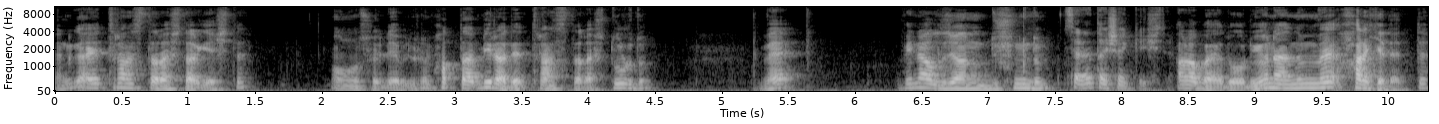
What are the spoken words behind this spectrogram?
Yani gayet transit araçlar geçti. Onu söyleyebilirim. Hatta bir adet transit araç durdu. Ve beni alacağını düşündüm. Sana taşak geçti. Arabaya doğru yöneldim ve hareket etti.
